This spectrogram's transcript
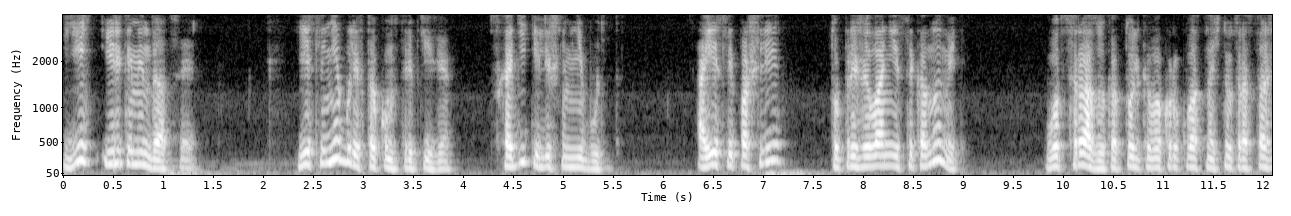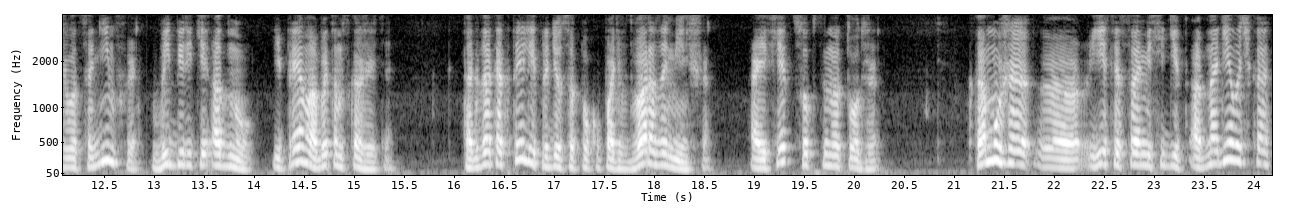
Есть и рекомендации. Если не были в таком стриптизе, сходите лишним не будет. А если пошли, то при желании сэкономить, вот сразу, как только вокруг вас начнут рассаживаться нимфы, выберите одну и прямо об этом скажите. Тогда коктейлей придется покупать в два раза меньше, а эффект, собственно, тот же. К тому же, э, если с вами сидит одна девочка,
